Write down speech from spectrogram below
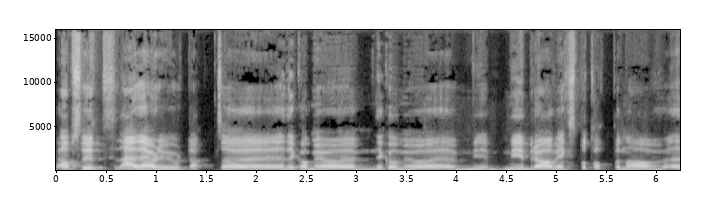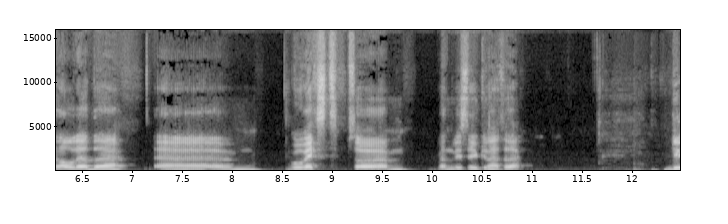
Ja, absolutt. Nei, det har det jo gjort, da. Så uh, det kommer jo, det kommer jo mye, mye, bra vekst på toppen av en allerede god vekst. Så, men vi sier ikke nei til det. Du,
